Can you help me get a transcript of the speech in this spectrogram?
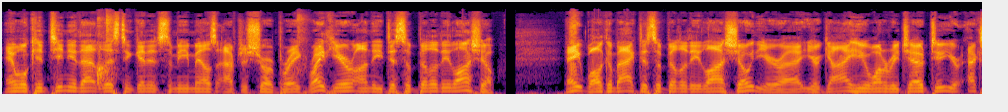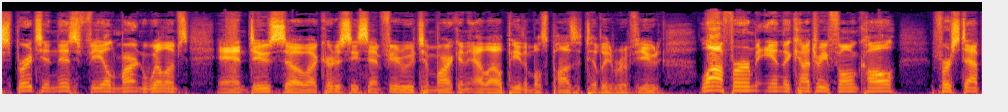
And we'll continue that list and get into some emails after a short break right here on the Disability Law Show. Hey, welcome back, Disability Law Show. Your uh, your guy who you want to reach out to, your expert in this field, Martin Willems, and do so uh, courtesy Samfiru Tumarkin LLP, the most positively reviewed law firm in the country. Phone call First step,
